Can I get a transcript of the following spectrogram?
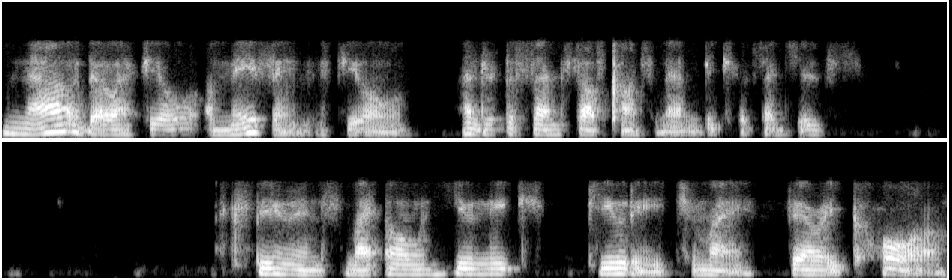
now, though, I feel amazing. I feel 100% self-confident because I just experienced my own unique beauty to my very core,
